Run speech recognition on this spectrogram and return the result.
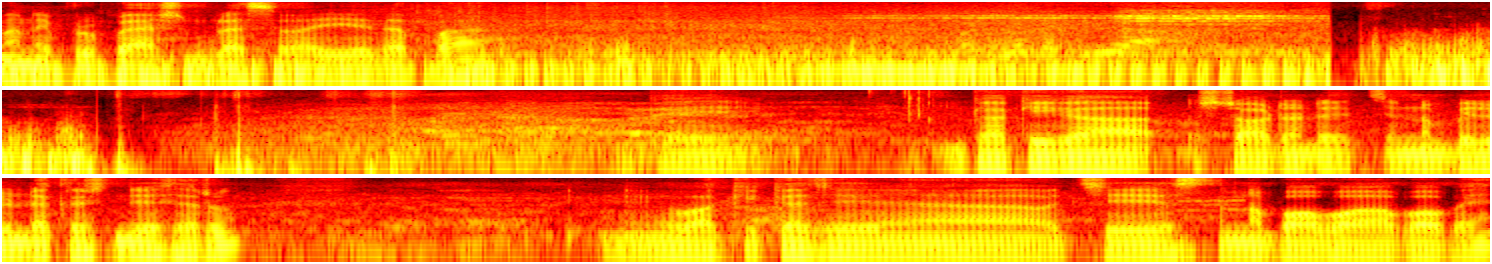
మన ఇప్పుడు ప్యాషన్ ప్లస్ అయ్యే తప్ప. ఓకే కాకీగా స్టార్ట్ అంటే చిన్న బెలూన్ డెకరేషన్ చేశారు. అక్కీగా చే చేస్తున్న బాబా బాబాయ్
